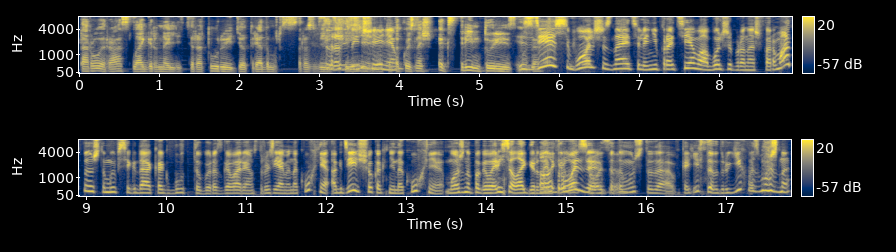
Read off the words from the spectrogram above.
второй раз лагерная литература идет рядом с развлечением. С развлечением. Это такой, знаешь, экстрим туризм. Здесь да? больше, знаете ли, не про тему, а больше про наш формат, потому что мы всегда как будто бы разговариваем с друзьями на кухне, а где еще, как не на кухне, можно поговорить о лагерной, лагерной прозе, прозе, потому что, да, в каких-то других, возможно,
